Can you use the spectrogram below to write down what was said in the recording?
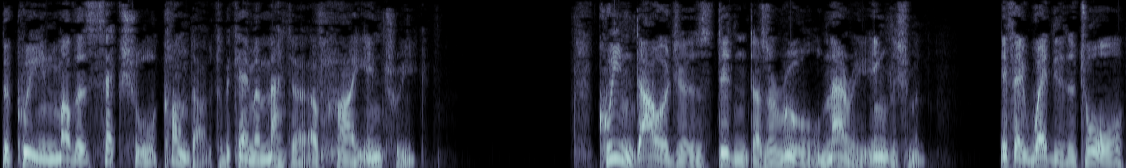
the Queen Mother's sexual conduct became a matter of high intrigue. Queen Dowagers didn't, as a rule, marry Englishmen. If they wedded at all,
